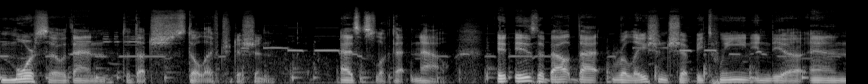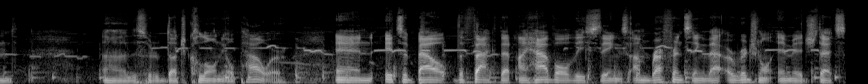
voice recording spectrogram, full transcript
more so than the Dutch still life tradition as it's looked at now. It is about that relationship between India and uh, the sort of Dutch colonial power. And it's about the fact that I have all these things. I'm referencing that original image that's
